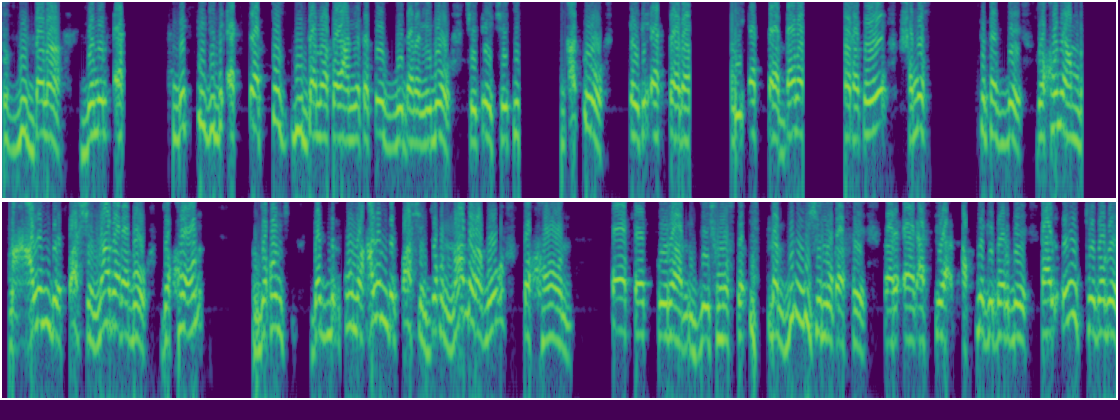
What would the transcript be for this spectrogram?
তসবির দানা, যেমন এক ব্যক্তি যদি একটা তসবির দানা পায়, আমি একটা তসবির দানা নিব সে কি থাকল একটা দানা- একটা দানার সাথে সমস্ত থাকবে যখন আমরা আলেমদের পাশে না দাঁড়াবো যখন যখন দেখবেন কোন আলেমদের পাশে যখন না দাঁড়াবো, তখন এক এক করে যে সমস্ত ইসলাম বিদ্বেষী লোক আছে, তার এক আজকে আপনাকে ধরবে কাল অমুককে ধরবে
